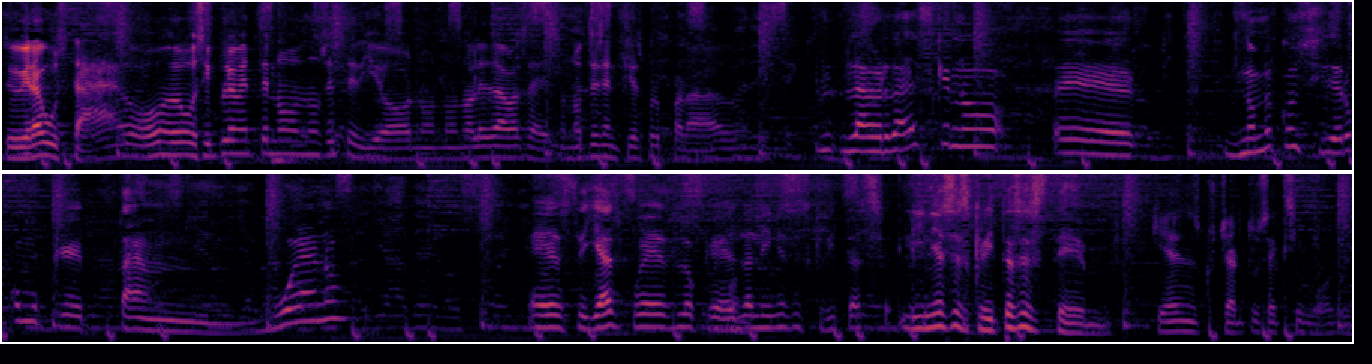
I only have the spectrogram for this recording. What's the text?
¿Te hubiera gustado? O, o simplemente no, no se te dio, no, no, no le dabas a eso, no te sentías preparado. La verdad es que no, eh, no me considero como que tan bueno. Este, ya después lo que es las líneas escritas, líneas escritas, este, Quieren escuchar tu sexy voz, güey.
